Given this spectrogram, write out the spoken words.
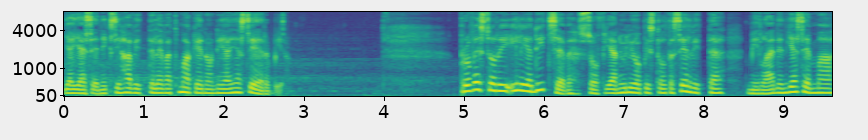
ja jäseniksi havittelevat Makedonia ja Serbia. Professori Ilja Ditsev Sofian yliopistolta selvittää, millainen jäsenmaa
